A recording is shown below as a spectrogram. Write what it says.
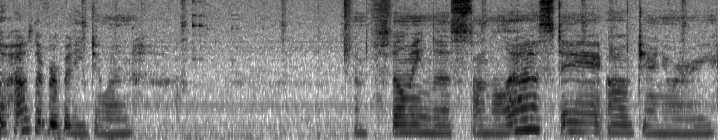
So how's everybody doing? I'm filming this on the last day of January.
